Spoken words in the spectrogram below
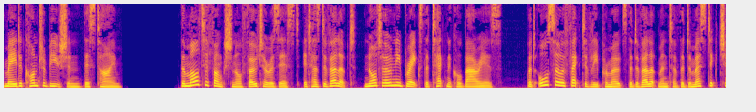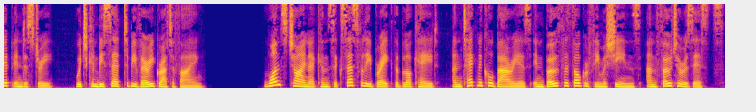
made a contribution this time. The multifunctional photoresist it has developed not only breaks the technical barriers, but also effectively promotes the development of the domestic chip industry, which can be said to be very gratifying. Once China can successfully break the blockade, and technical barriers in both lithography machines and photoresists.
